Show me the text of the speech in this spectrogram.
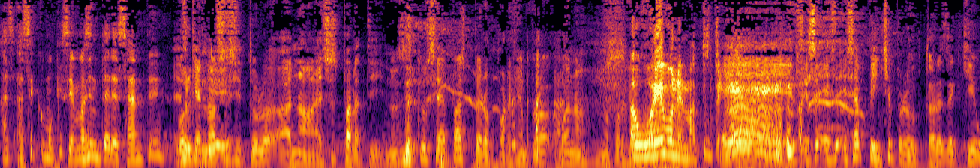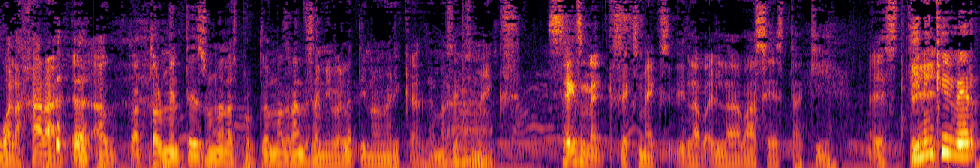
hace como que sea más interesante. Es que no sé si tú lo... Ah, no, eso es para ti. No sé si tú sepas, pero por ejemplo... Bueno, no por ¡A ejemplo. huevo en el matute! Eh, esa, pinche productora es de aquí, Guadalajara. Eh, Actualmente es una de las productoras más grandes a nivel Latinoamérica. Se llama Sexmex. Sexmex. Sexmex. Y la, y la base está aquí. Este, Tienen que ver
